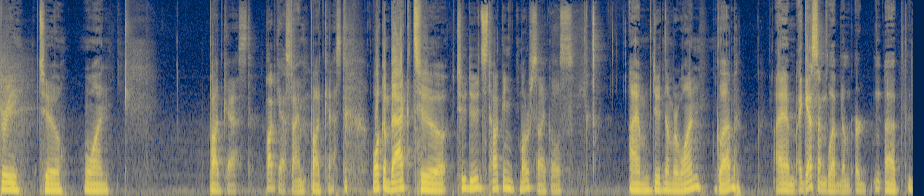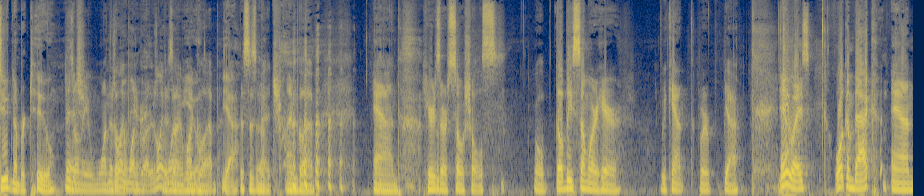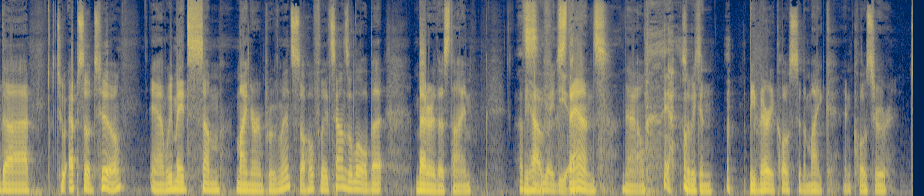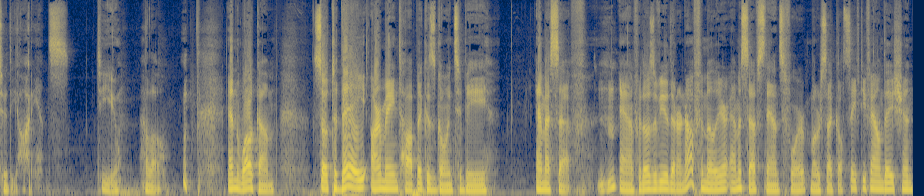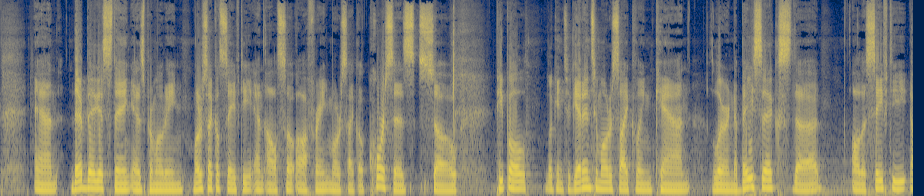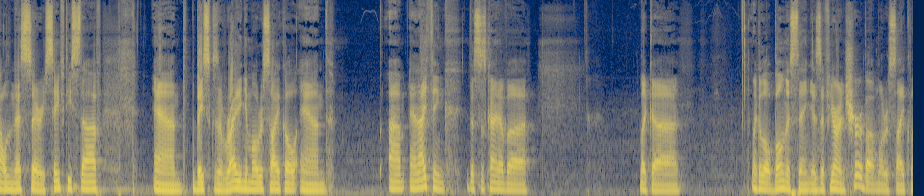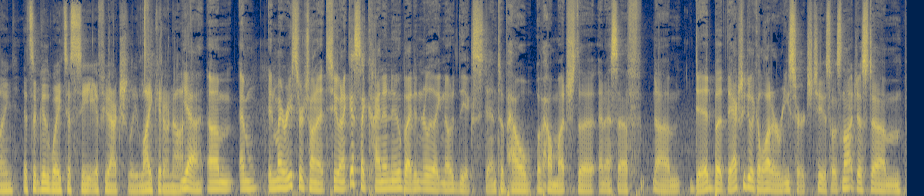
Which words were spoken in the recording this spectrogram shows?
Three, two, one. Podcast. Podcast time. Podcast. Welcome back to Two Dudes Talking Motorcycles. I'm dude number one, Gleb. I am. I guess I'm Gleb number or uh, dude number two. There's Mitch. only one. There's Gleb only one here. Gleb. There's only one. one. Gleb. Yeah. This is so- Mitch. I'm Gleb. and here's our socials. Well, they'll be somewhere here. We can't. We're yeah. Anyways, welcome back and uh, to episode two, and we made some minor improvements. So hopefully, it sounds a little bit better this time. That's we have stands now, Yeah. so we can be very close to the mic and closer to the audience. to you. Hello and welcome. So, today our main topic is going to be MSF. Mm-hmm. And for those of you that are not familiar, MSF stands for Motorcycle Safety Foundation. And their biggest thing is promoting motorcycle safety and also offering motorcycle courses. So, people looking to get into motorcycling can learn the basics, the all the safety, all the necessary safety stuff, and the basics of riding a motorcycle. And um, and I think this is kind of a like a like a little bonus thing is if you're unsure about motorcycling, it's a good way to see if you actually like it or not. Yeah. Um. And in my research on it too, and I guess I kind of knew, but I didn't really like noted the extent of how of how much the MSF um, did. But they actually do like a lot of research too. So it's not just um.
